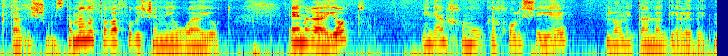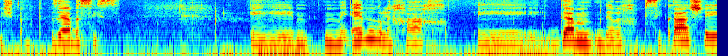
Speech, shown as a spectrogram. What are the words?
כתב אישום. זאת אומרת, הרף הראשוני הוא ראיות. אין ראיות, עניין חמור ככל שיהיה, לא ניתן להגיע לבית משפט. זה הבסיס. אה, מעבר לכך, אה, גם דרך הפסיקה שנפסקה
